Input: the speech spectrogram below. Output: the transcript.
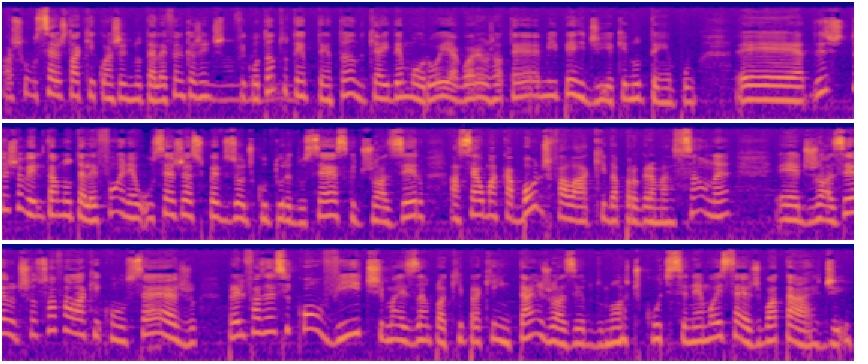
Acho que o Sérgio está aqui com a gente no telefone, que a gente ficou tanto tempo tentando que aí demorou e agora eu já até me perdi aqui no tempo. É, deixa, deixa eu ver, ele está no telefone. O Sérgio é supervisor de cultura do SESC, de Juazeiro. A Selma acabou de falar aqui da programação, né? É, de Juazeiro. Deixa eu só falar aqui com o Sérgio para ele fazer esse convite mais amplo aqui para quem está em Juazeiro do Norte, curte cinema. Oi, Sérgio, boa tarde.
